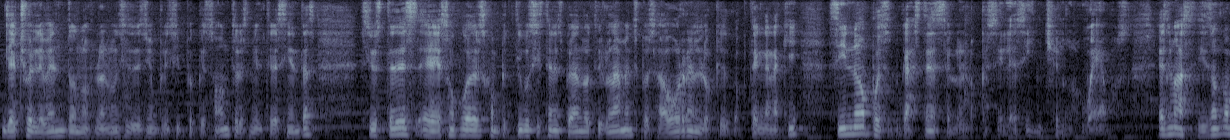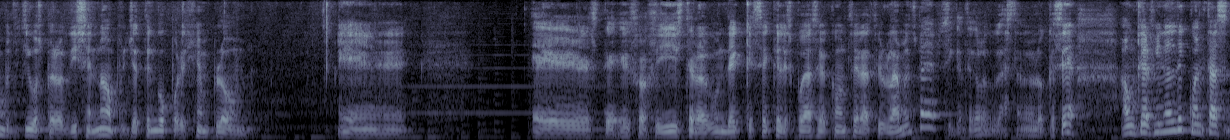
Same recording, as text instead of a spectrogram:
De hecho, el evento nos lo anuncia desde un principio que son 3300. Si ustedes eh, son jugadores competitivos y están esperando Laments, pues ahorren lo que obtengan aquí. Si no, pues gástenselo en lo que se les hinche los huevos. Es más, si son competitivos, pero dicen, no, pues yo tengo, por ejemplo, eh, eh, este, o algún deck que sé que les puede hacer counter a Laments, pues sí que te lo gastan lo que sea. Aunque al final de cuentas,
